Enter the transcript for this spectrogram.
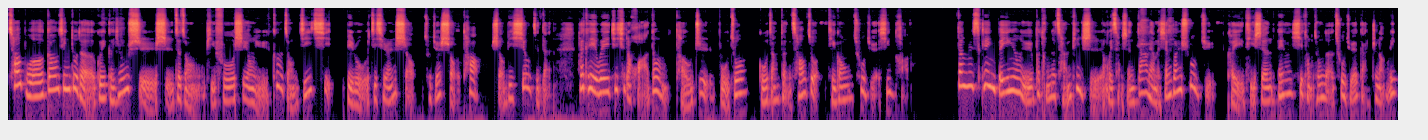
超薄高精度的规格优势使这种皮肤适用于各种机器。比如机器人手、触觉手套、手臂袖子等，还可以为机器的滑动、投掷、捕捉、鼓掌等操作提供触觉信号。当 Reskin 被应用于不同的产品时，会产生大量的相关数据，可以提升 AI 系统中的触觉感知能力。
